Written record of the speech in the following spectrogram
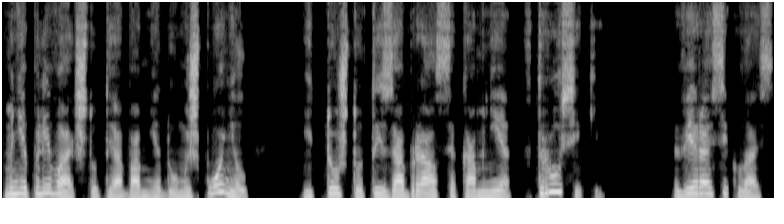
Мне плевать, что ты обо мне думаешь, понял? И то, что ты забрался ко мне в трусики... Вера осеклась,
